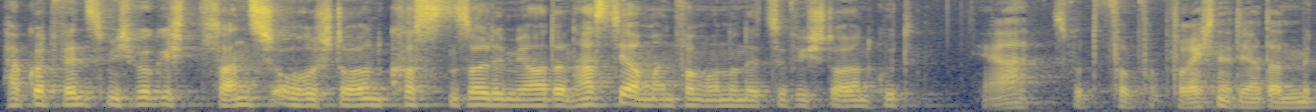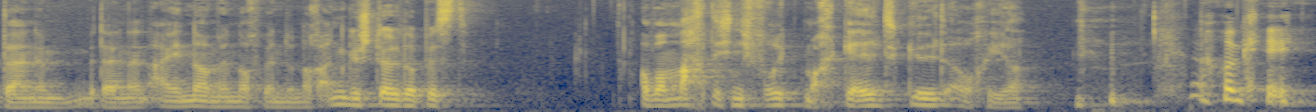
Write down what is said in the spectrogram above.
Herrgott, wenn es mich wirklich 20 Euro Steuern kosten sollte im Jahr, dann hast du ja am Anfang auch noch nicht so viel Steuern. Gut, ja, es wird verrechnet ja dann mit, deinem, mit deinen Einnahmen noch, wenn du noch Angestellter bist. Aber mach dich nicht verrückt, mach Geld, gilt auch hier. Okay.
